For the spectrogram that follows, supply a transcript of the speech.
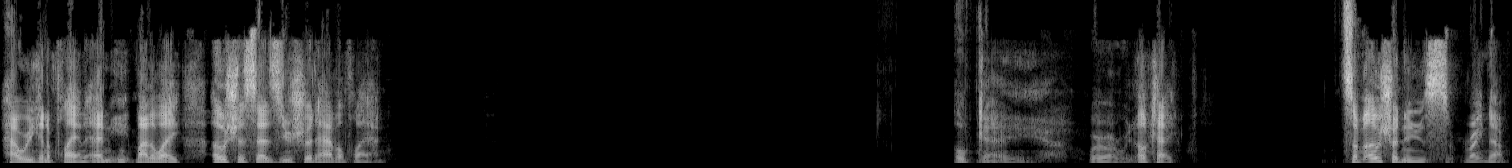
How are we going to plan? And by the way, OSHA says you should have a plan. Okay, where are we? Okay, some OSHA news right now.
